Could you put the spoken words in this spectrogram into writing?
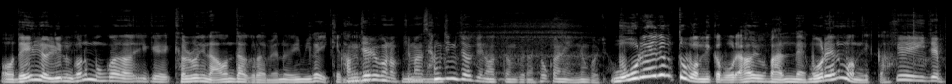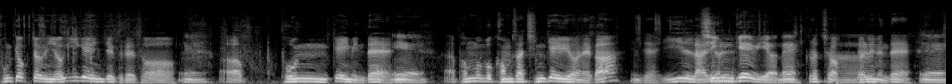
어, 내일 열리는 거는 뭔가 이게 결론이 나온다 그러면 의미가 있겠네요. 강제력은 없지만 음. 상징적인 어떤 그런 효과는 있는 거죠. 모레는 또 뭡니까, 모레? 아유, 맞네. 모레는 뭡니까? 이게 이제 본격적인 여기 이게 이제 그래서 예. 어, 본 게임인데 예. 어, 법무부 검사 징계위원회가 이제 2일 날 열, 징계위원회. 그렇죠 아. 열리는데 예.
